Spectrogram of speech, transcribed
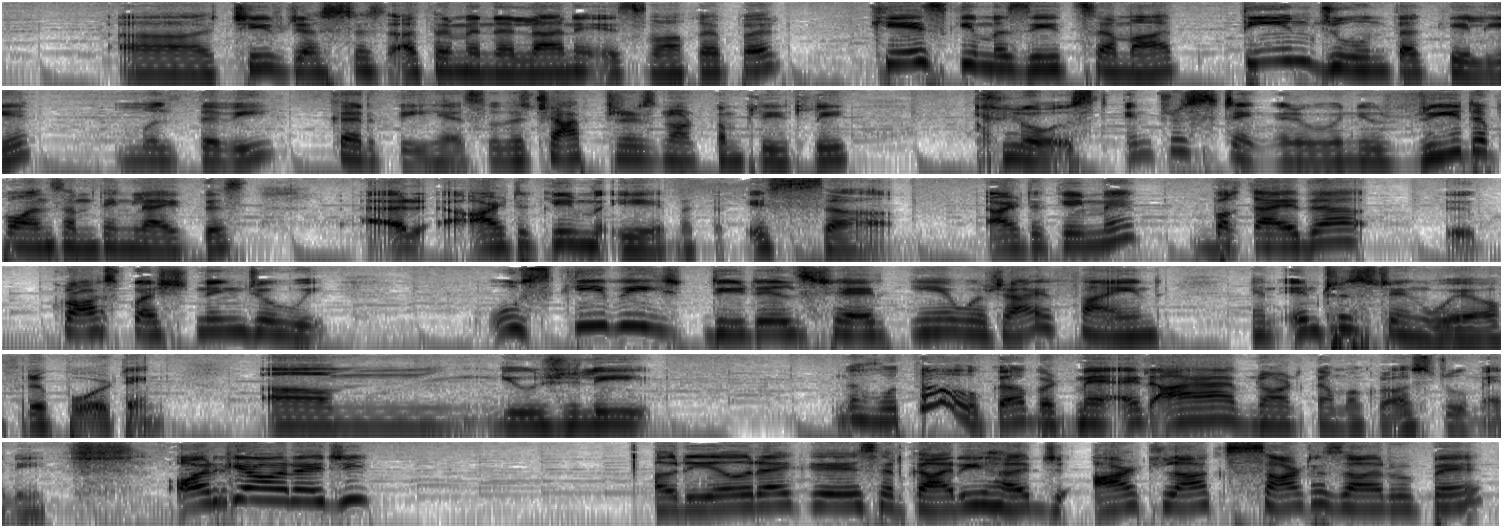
chief justice Athar Minallah ने इस मौके पर केस की मजीद समात तीन जून तक के लिए मुलतवी करती है। So the chapter is not completely close interesting when you read upon something like this article में ये मतलब इस आर्टिकल uh, में बाकायदा क्रॉस क्वेश्चनिंग जो हुई उसकी भी डिटेल्स शेयर की हैं which I find an interesting way of reporting usually होता होगा बट मैं I have not come across too many और क्या हो रहा है जी? और ये हो रहा है कि सरकारी हज आठ लाख साठ हज़ार रुपए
